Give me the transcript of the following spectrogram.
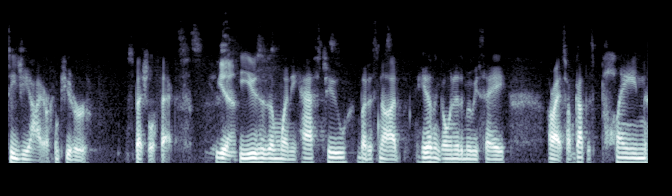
CGI or computer special effects. Yeah. He uses them when he has to, but it's not. He doesn't go into the movie say, "All right, so I've got this plane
